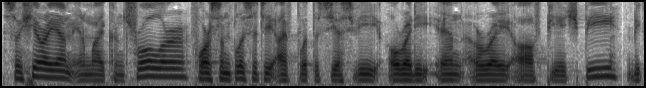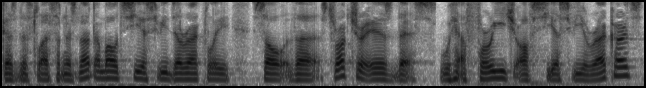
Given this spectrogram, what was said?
So here I am in my controller. For simplicity, I've put the CSV already in array of PHP because this lesson is not about CSV directly. So the structure is this. We have for each of CSV records,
